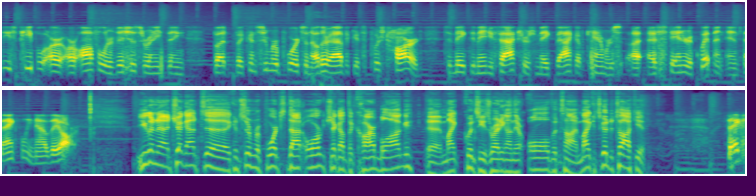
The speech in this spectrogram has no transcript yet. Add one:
these people are, are awful or vicious or anything, but but Consumer Reports and other advocates pushed hard to make the manufacturers make backup cameras uh, as standard equipment, and thankfully now they are. You can uh, check out uh, consumerreports.org. Check out the car blog. Uh, Mike Quincy is writing on there all the time. Mike, it's good to talk to you. Thanks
